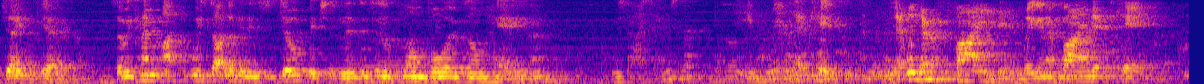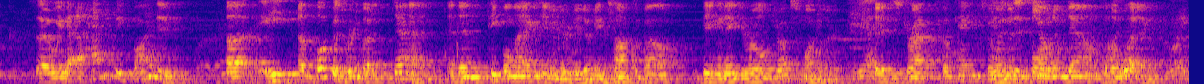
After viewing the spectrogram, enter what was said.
Jake, yeah. So we came, up, we started looking at these still pictures, and there's this little blonde boy with long hair, you know. We said, I said, who's that boy? Who's that kid? And then we're gonna find him. We're gonna find this kid. So we, had, how did we find him? Uh, he, a book was written about his dad, and then People magazine interviewed him, and he talked about being an eight-year-old drug smuggler. Yeah. They'd strapped cocaine to him and flown him down for the wedding. Right.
